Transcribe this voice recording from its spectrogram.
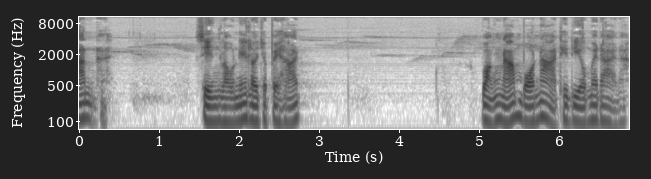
นั้นสิ่งเหล่านี้เราจะไปหา หวังน้ำบ่อหน้าทีเดียวไม่ได้นะ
